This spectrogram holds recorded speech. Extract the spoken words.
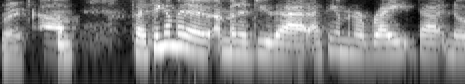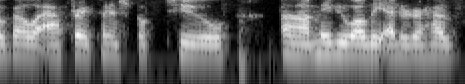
Right. Um, so i think i'm gonna i'm gonna do that. I think i'm gonna write that novella after i finish book two uh, maybe while the editor has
